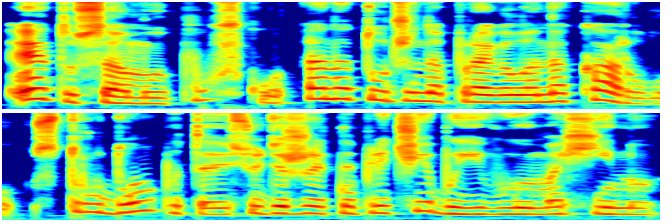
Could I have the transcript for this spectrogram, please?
Эту самую пушку она тут же направила на Карлу, с трудом пытаясь удержать на плече боевую махину.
